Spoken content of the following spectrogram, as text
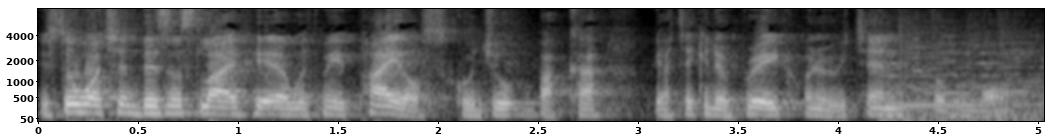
You're still watching Business Live here with me, Pius Kojo Baka. We are taking a break. When we return, be more.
